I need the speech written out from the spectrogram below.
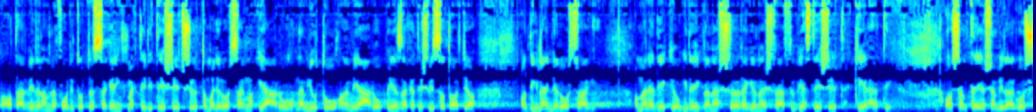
a határvédelemre fordított összegeink megtérítését, sőt a Magyarországnak járó, nem jutó, hanem járó pénzeket is visszatartja, addig Lengyelország a menedékjog ideiglenes regionális felfüggesztését kérheti. Az sem teljesen világos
